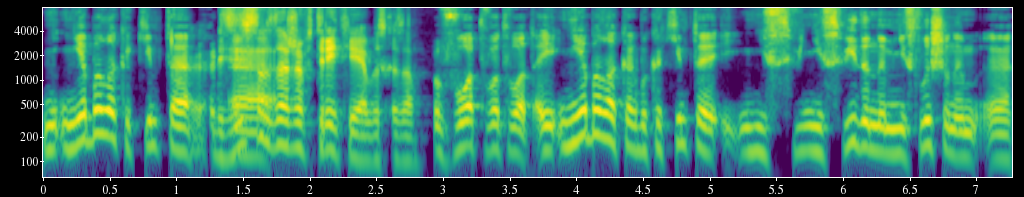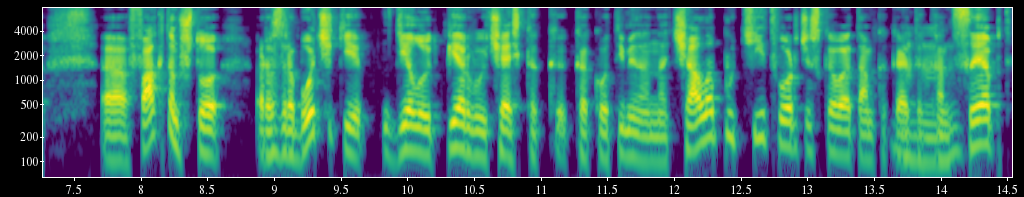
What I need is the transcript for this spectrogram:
не было каким-то... Resistance э, даже в третьей, я бы сказал. Вот-вот-вот. Не было как бы каким-то несвиданным, неслышанным э, э, фактом, что разработчики делают первую часть как, как вот именно начало пути творческого, там какая-то mm-hmm. концепт,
